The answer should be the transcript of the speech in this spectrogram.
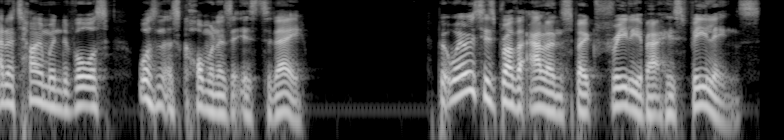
at a time when divorce wasn't as common as it is today. But whereas his brother Alan spoke freely about his feelings,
